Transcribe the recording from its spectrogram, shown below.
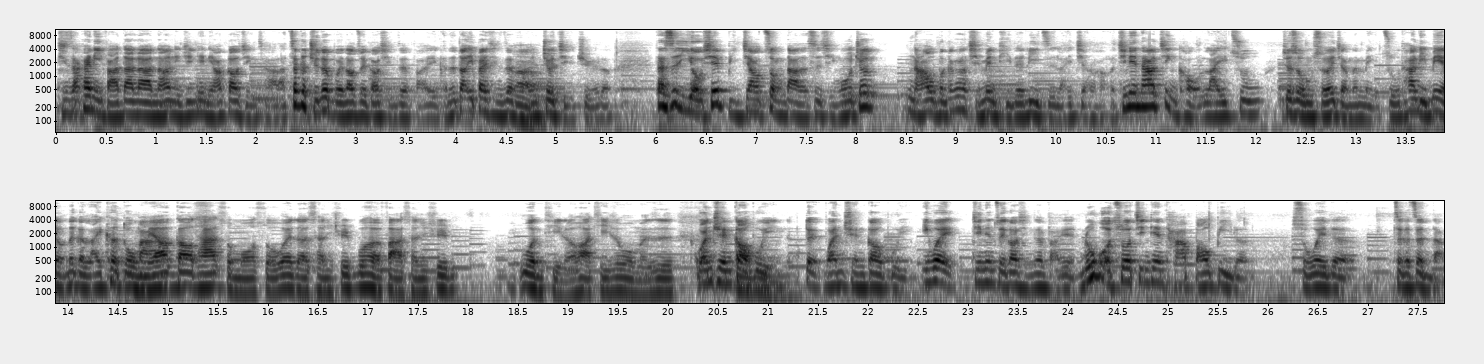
警察开你罚单啦，然后你今天你要告警察了，这个绝对不会到最高行政法院，可能到一般行政法院就解决了。但是有些比较重大的事情，我就拿我们刚刚前面提的例子来讲好了。今天他要进口莱猪，就是我们所谓讲的美猪，它里面有那个莱克多巴。我们要告他什么所谓的程序不合法程序？问题的话，其实我们是完全告不赢的。对，完全告不赢，因为今天最高行政法院如果说今天他包庇了所谓的这个政党，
